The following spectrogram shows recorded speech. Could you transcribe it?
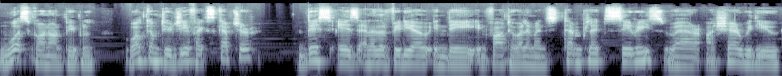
What's going on people? Welcome to GFX Kapture. This is another video in the Envato Elements template series where I share with you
